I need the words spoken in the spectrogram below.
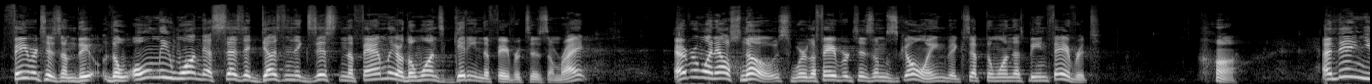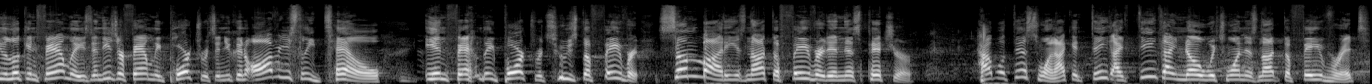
Favoritism, the, the only one that says it doesn't exist in the family are the ones getting the favoritism, right? Everyone else knows where the favoritism is going, except the one that's being favored. Huh. And then you look in families, and these are family portraits, and you can obviously tell in family portraits who's the favorite. Somebody is not the favorite in this picture. How about this one? I can think I think I know which one is not the favorite.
